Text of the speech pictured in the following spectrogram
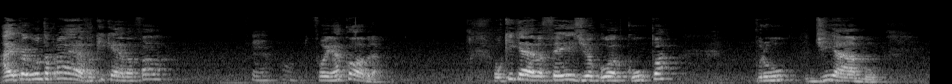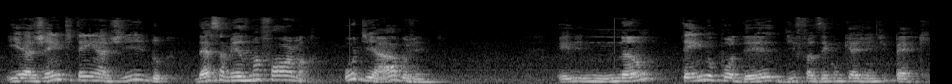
Aí pergunta para Eva: o que, que a Eva fala? Foi a cobra. Foi a cobra. O que, que a Eva fez? Jogou a culpa pro diabo. E a gente tem agido dessa mesma forma. O diabo, gente, ele não tem o poder de fazer com que a gente peque.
